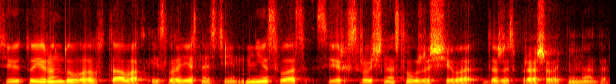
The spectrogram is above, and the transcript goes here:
Всю эту ерунду о уставах и словесности мне с вас, сверхсрочно служащего, даже спрашивать не надо.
